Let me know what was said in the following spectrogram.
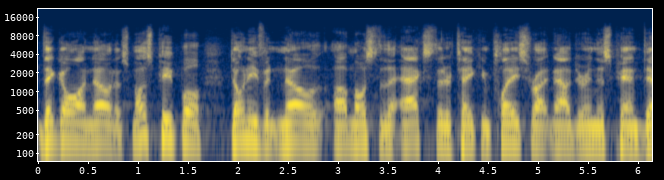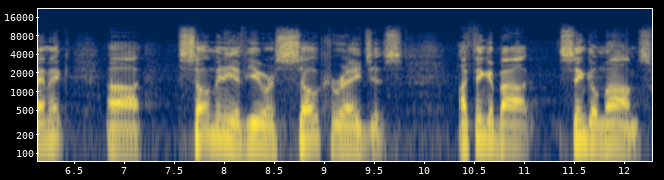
they go unnoticed. Most people don't even know uh, most of the acts that are taking place right now during this pandemic. Uh, so many of you are so courageous. I think about single moms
